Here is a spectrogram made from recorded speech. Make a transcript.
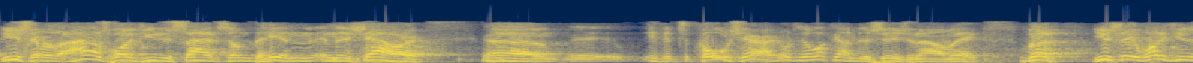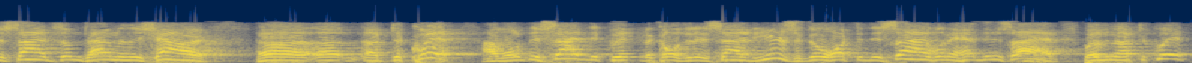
You said, Brother Hyles, what if you decide someday in, in the shower, uh, if it's a cold shower, I don't know what kind of decision I'll make. But you say, what if you decide sometime in the shower uh, uh, uh, to quit? I won't decide to quit because I decided years ago what to decide when I had to decide whether or not to quit.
